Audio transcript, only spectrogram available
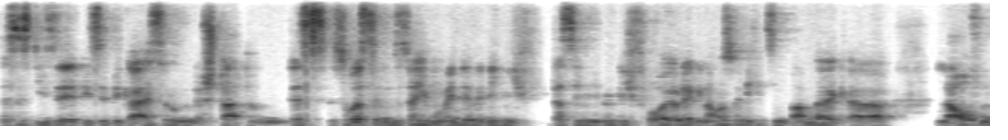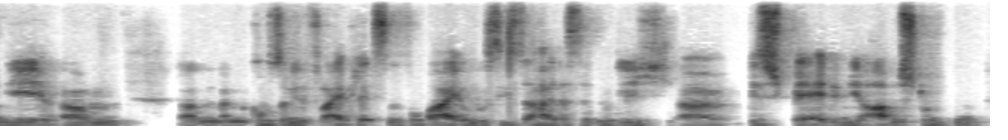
das ist diese, diese Begeisterung in der Stadt. Und das, sowas sind solche Momente, wenn ich mich, dass ich mich wirklich freue, oder genauso, wenn ich jetzt in Bamberg äh, laufen gehe, ähm, dann, dann kommst du an den Freiplätzen vorbei und du siehst da halt, dass da wirklich äh, bis spät in die Abendstunden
